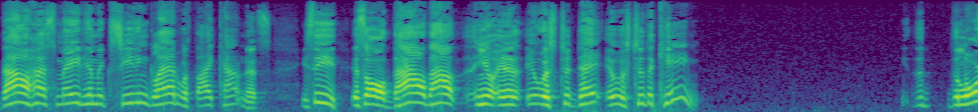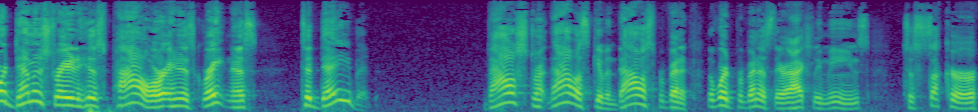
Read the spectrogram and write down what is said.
Thou hast made him exceeding glad with thy countenance. You see, it's all thou, thou, you know, it, it was today, it was to the king. The, Lord demonstrated his power and his greatness to David. Thou, thou hast given, thou hast prevented. The word prevent there actually means to succor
